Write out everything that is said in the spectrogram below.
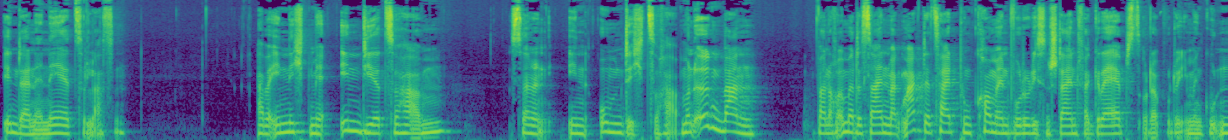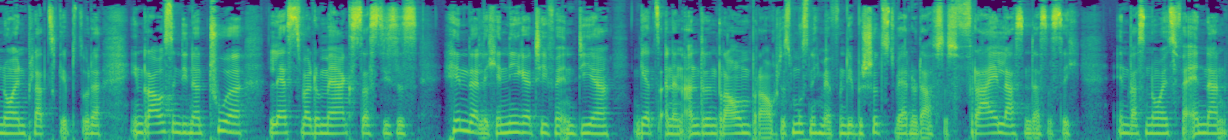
in deiner Nähe zu lassen. Aber ihn nicht mehr in dir zu haben, sondern ihn um dich zu haben. Und irgendwann wann auch immer das sein mag, mag der Zeitpunkt kommen, wo du diesen Stein vergräbst oder wo du ihm einen guten neuen Platz gibst oder ihn raus in die Natur lässt, weil du merkst, dass dieses hinderliche, negative in dir jetzt einen anderen Raum braucht. Es muss nicht mehr von dir beschützt werden, du darfst es freilassen, dass es sich in was Neues verändern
